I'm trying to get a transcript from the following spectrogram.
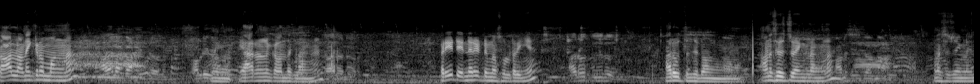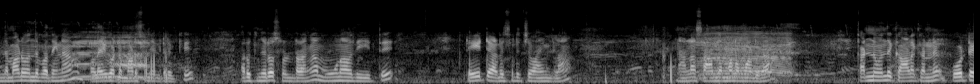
கால் அணைக்கிறோமாங்கண்ணா? யார் வேணாலும் கலந்துக்கலாங்க. ரேட் என்ன ரேட்டுங்கண்ணா சொல்கிறீங்க அறுபத்தஞ்சு ரூபா. அறுபத்தஞ்சு ரூபாங்க. அனுசரிச்சு வாங்கிக்கலாங்களா? அனுசரிச்சு வாங்கிக்கலாம். இந்த மாடு வந்து பார்த்தீங்கன்னா பழையக்கோட்டை மாடு சொல்லிட்டு இருக்கு. அறுபத்தஞ்சு ரூபா சொல்கிறாங்க மூணாவது ஈத்து. ரேட்டு அனுசரித்து வாங்கிக்கலாம். நல்லா சாந்தமான மாடு தான். கண்ணு வந்து காலக்கண்ணு போட்டு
